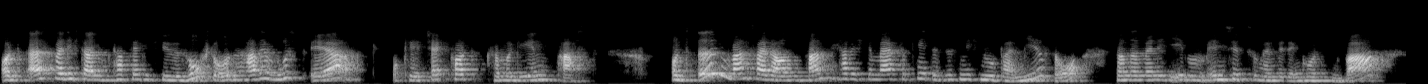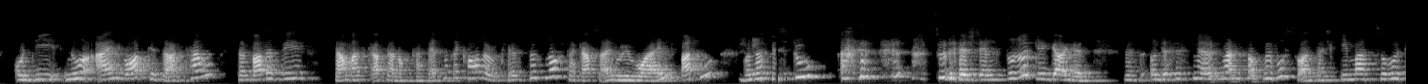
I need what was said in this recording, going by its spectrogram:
Und erst wenn ich dann tatsächlich dieses Hochstoßen hatte, wusste er, okay, Jackpot, können wir gehen, passt. Und irgendwann 2020 habe ich gemerkt, okay, das ist nicht nur bei mir so, sondern wenn ich eben in Sitzungen mit den Kunden war und die nur ein Wort gesagt haben, dann war das wie, damals gab es ja noch Kassettenrekorder, du kennst das noch, da gab es einen Rewind-Button und dann bist du zu der Stelle zurückgegangen. Und das ist mir irgendwann so bewusst worden, ich gehe mal zurück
